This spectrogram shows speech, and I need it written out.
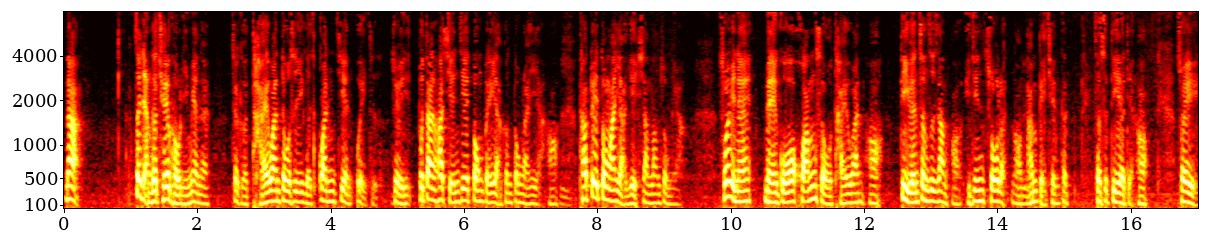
那。这两个缺口里面呢，这个台湾都是一个关键位置，所以不但它衔接东北亚跟东南亚啊，它对东南亚也相当重要。所以呢，美国防守台湾啊，地缘政治上啊已经说了啊，南北迁的，这是第二点啊。所以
